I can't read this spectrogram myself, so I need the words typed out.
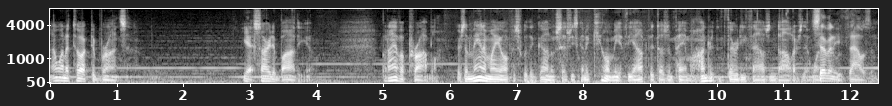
I want to talk to Bronson. Yeah, sorry to bother you. But I have a problem. There's a man in my office with a gun who says he's going to kill me if the outfit doesn't pay him $130,000 that one. Seventy thousand.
